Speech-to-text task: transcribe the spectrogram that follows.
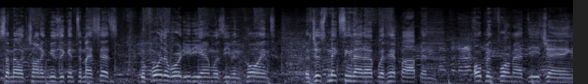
some electronic music into my sets before the word EDM was even coined. But just mixing that up with hip hop and open format DJing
